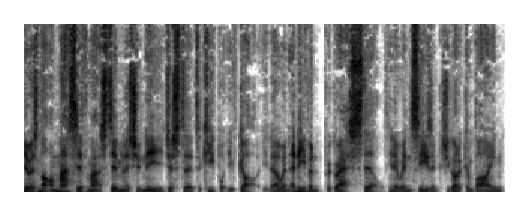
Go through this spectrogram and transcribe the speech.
you know, it's not a massive amount of stimulus you need just to, to keep what you've got, you know, and, and even progress still, you know, in season, because you've got to combine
